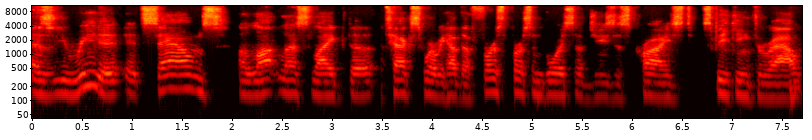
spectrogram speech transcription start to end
as you read it, it sounds a lot less like the text where we have the first person voice of Jesus Christ speaking throughout.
